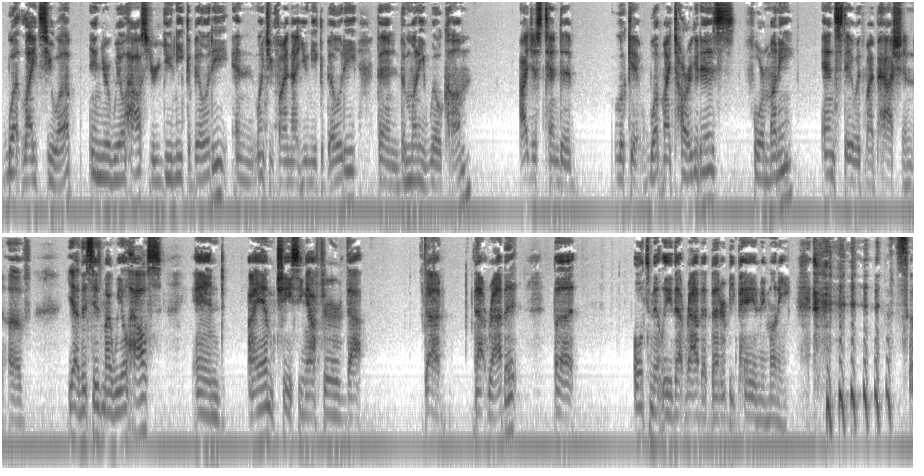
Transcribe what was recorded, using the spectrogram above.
what lights you up." in your wheelhouse, your unique ability, and once you find that unique ability, then the money will come. I just tend to look at what my target is for money and stay with my passion of, yeah, this is my wheelhouse, and I am chasing after that that that rabbit, but ultimately that rabbit better be paying me money. so,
